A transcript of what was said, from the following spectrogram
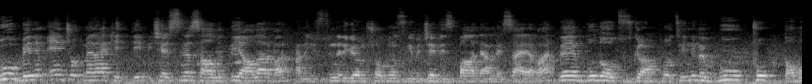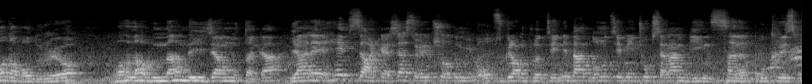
Bu benim en çok merak ettiğim. İçerisinde sağlıklı yağlar var. Hani üstünde de görmüş olduğunuz gibi ceviz, badem vesaire var. Ve bu da 30 gram proteinli ve bu çok daba daba duruyor. Vallahi bundan da yiyeceğim mutlaka. Yani hepsi arkadaşlar söylemiş olduğum gibi 30 gram proteinli. Ben donut yemeyi çok seven bir insanım. Bu Krispy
